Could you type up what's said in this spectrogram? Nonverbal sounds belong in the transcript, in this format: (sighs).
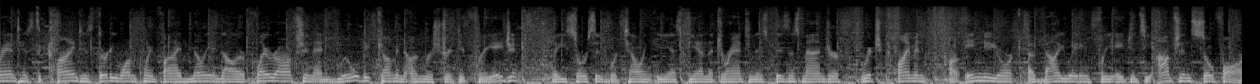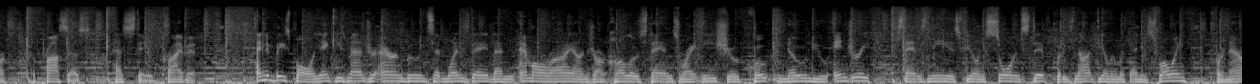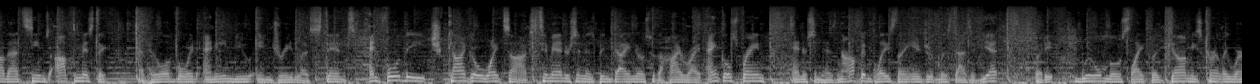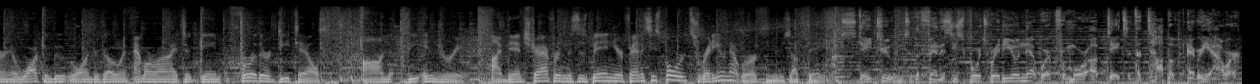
Durant has declined his $31.5 million player option and will become an unrestricted free agent. League sources were telling ESPN that Durant and his business manager, Rich Kleiman, are in New York evaluating free agency options. So far, the process has stayed private. And in baseball, Yankees manager Aaron Boone said Wednesday that an MRI on Giancarlo Stanton's right knee showed, quote, no new injury. Stanton's knee is feeling sore and stiff, but he's not dealing with any swelling. For now, that seems optimistic that he'll avoid any new injury list stint. And for the Chicago White Sox, Tim Anderson has been diagnosed with a high right ankle sprain. Anderson has not been placed on the injured list as of yet, but it will most likely come. He's currently wearing a walking boot and will undergo an MRI to gain further details on the injury. I'm Dan Strafford, and this has been your Fantasy Sports Radio Network news update. Stay tuned to the Fantasy Sports Radio Network for more updates at the top of every hour.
